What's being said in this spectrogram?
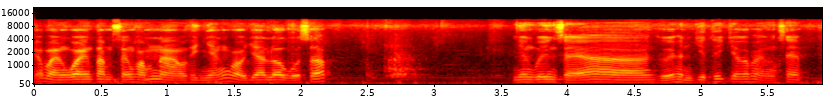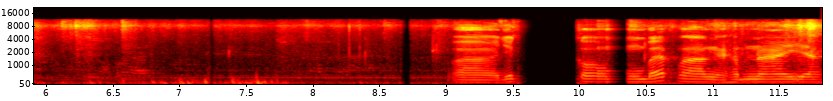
Các bạn quan tâm sản phẩm nào thì nhắn vào Zalo của shop. Nhân viên sẽ ờ, gửi hình chi tiết cho các bạn xem. À, với con bếp ờ, ngày hôm nay ờ,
